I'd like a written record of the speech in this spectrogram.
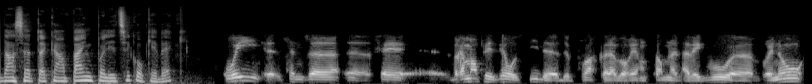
dans cette campagne politique au Québec. Oui, ça nous a fait vraiment plaisir aussi de, pouvoir collaborer ensemble avec vous, euh, Bruno.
